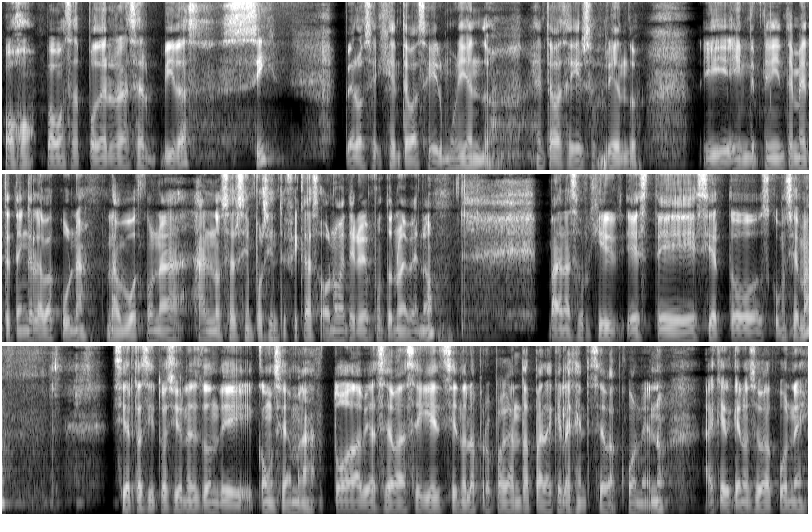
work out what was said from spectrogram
Ojo, vamos a poder hacer vidas, sí, pero gente va a seguir muriendo, gente va a seguir sufriendo. Y independientemente tenga la vacuna, la vacuna al no ser 100% eficaz o 99.9, ¿no? Van a surgir este, ciertos, ¿cómo se llama? Ciertas situaciones donde, ¿cómo se llama? Todavía se va a seguir siendo la propaganda para que la gente se vacune, ¿no? Aquel que no se vacune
